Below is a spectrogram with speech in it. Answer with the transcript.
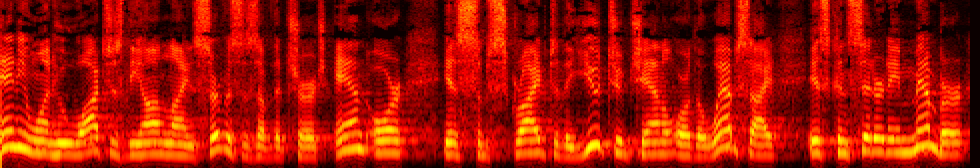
anyone who watches the online services of the church and or is subscribed to the YouTube channel or the website is considered a member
